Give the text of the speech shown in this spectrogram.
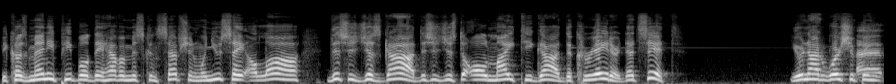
because many people they have a misconception when you say Allah, this is just God. This is just the almighty God, the creator. That's it. You're not worshiping Uh,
